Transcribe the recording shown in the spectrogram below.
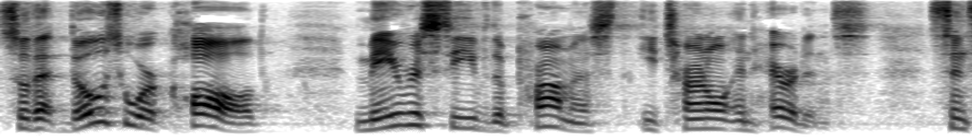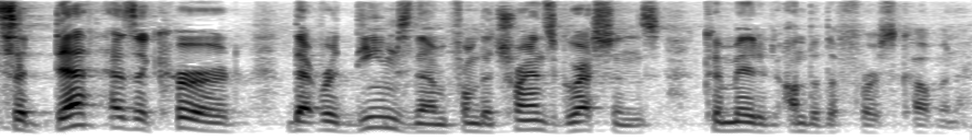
so that those who are called may receive the promised eternal inheritance, since a death has occurred that redeems them from the transgressions committed under the first covenant.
